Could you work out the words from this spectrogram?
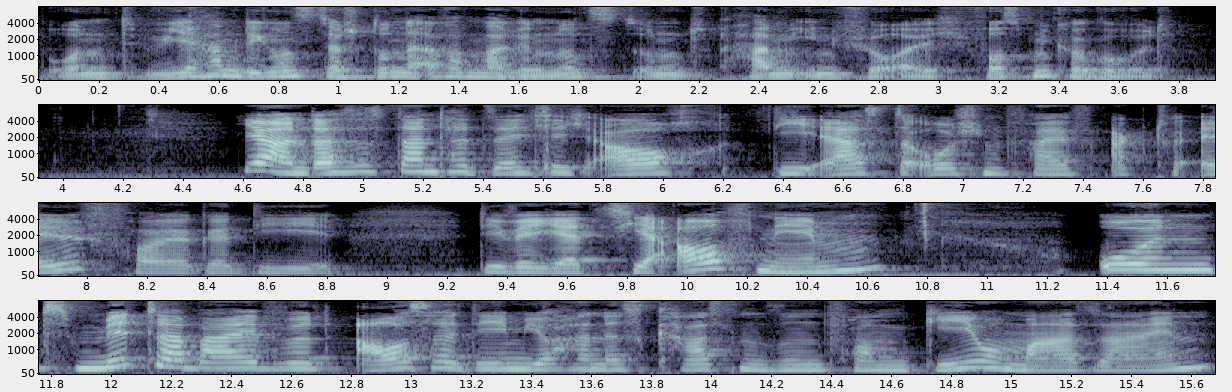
Und wir haben die Gunst der Stunde einfach mal genutzt und haben ihn für euch vors Mikro geholt. Ja, und das ist dann tatsächlich auch die erste Ocean 5 aktuell Folge, die, die wir jetzt hier aufnehmen. Und mit dabei wird außerdem Johannes Kassensen vom Geomar sein.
